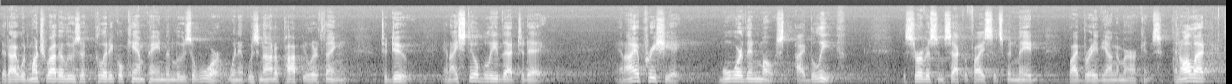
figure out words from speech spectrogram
that I would much rather lose a political campaign than lose a war when it was not a popular thing to do. And I still believe that today. And I appreciate more than most, I believe, the service and sacrifice that's been made by brave young Americans. And all that,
